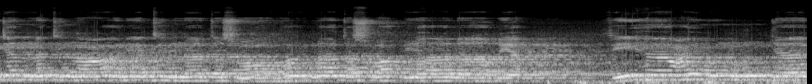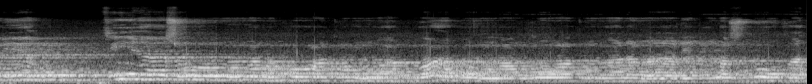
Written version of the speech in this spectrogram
جنة عالية لا تسمع لا تسمع بها لاغية. فيها عين جارية فيها سرور مرفوعة وأكواب موضوعة ونمارق مصفوفة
